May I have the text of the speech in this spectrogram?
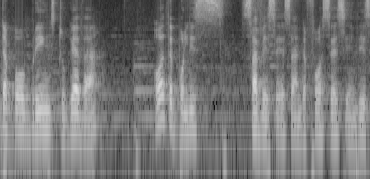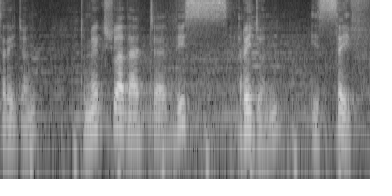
Interpol brings together all the police services and the forces in this region to make sure that uh, this region is safe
